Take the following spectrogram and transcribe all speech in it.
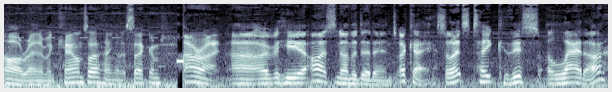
Oh, random encounter. Hang on a second. All right, uh, over here. Oh, it's another dead end. Okay, so let's take this ladder.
